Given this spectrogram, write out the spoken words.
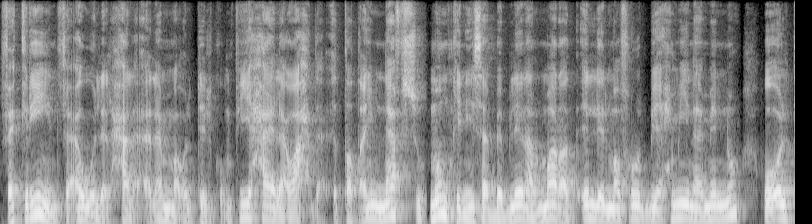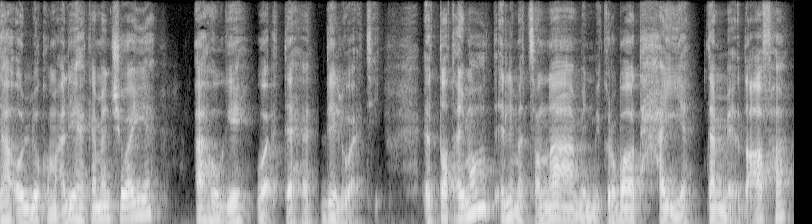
فاكرين في أول الحلقة لما قلت لكم في حالة واحدة التطعيم نفسه ممكن يسبب لنا المرض اللي المفروض بيحمينا منه وقلت هقول لكم عليها كمان شوية؟ أهو جه وقتها دلوقتي. التطعيمات اللي متصنعة من ميكروبات حية تم إضعافها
